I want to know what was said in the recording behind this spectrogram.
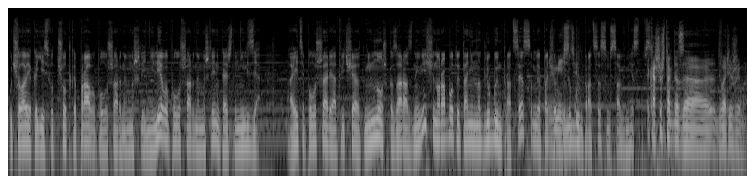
у человека есть вот четкое правополушарное мышление, левополушарное мышление, конечно, нельзя. А эти полушария отвечают немножко за разные вещи, но работают они над любым процессом, я подчеркиваю, Вместе. любым процессом совместно. Так а что ж тогда за два режима?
